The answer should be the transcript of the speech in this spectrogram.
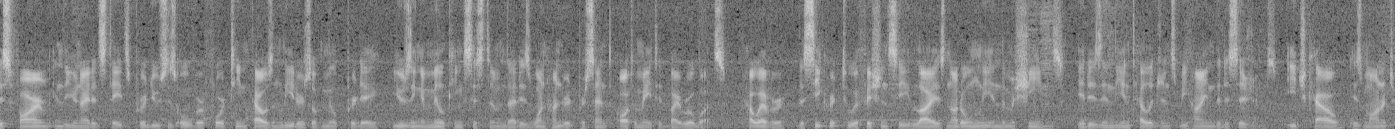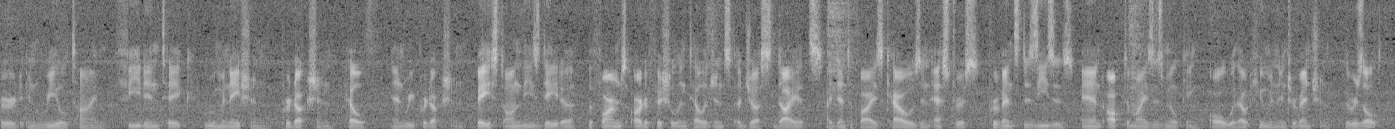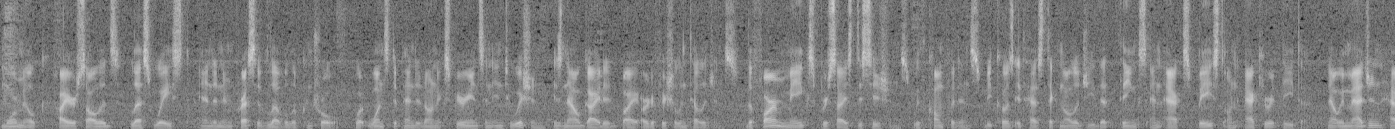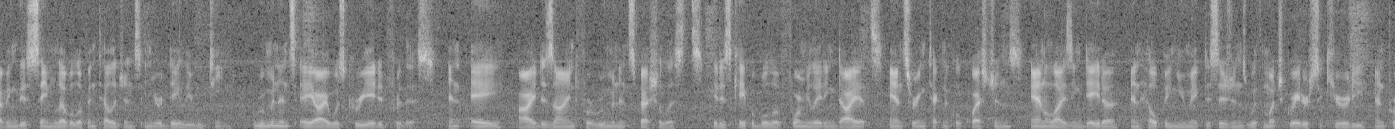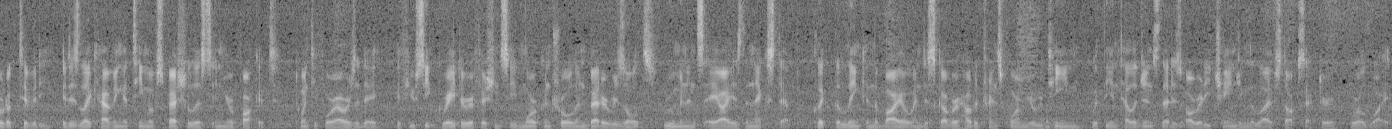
This farm in the United States produces over 14,000 liters of milk per day using a milking system that is 100% automated by robots. However, the secret to efficiency lies not only in the machines, it is in the intelligence behind the decisions. Each cow is monitored in real time feed intake, rumination, production, health, and reproduction. Based on these data, the farm's artificial intelligence adjusts diets, identifies cows in estrus, prevents diseases, and optimizes milking, all without human intervention. The result? More milk, higher solids, less waste, and an impressive level of control. What once depended on experience and intuition is now guided by artificial intelligence. The farm makes precise decisions with confidence because it has technology that thinks and acts based on accurate data. Now imagine having this same level of intelligence in your daily routine. Ruminants AI was created for this, an AI designed for ruminant specialists. It is capable of formulating diets, answering technical questions, analyzing data, and helping you make decisions with much greater security and productivity. It is like having a team of specialists in your pocket. 24 hours a day. If you seek greater efficiency, more control, and better results, Ruminants AI is the next step. Click the link in the bio and discover how to transform your routine with the intelligence that is already changing the livestock sector worldwide.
